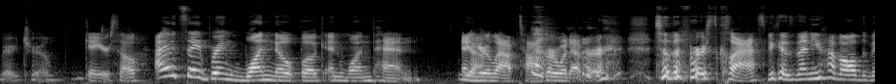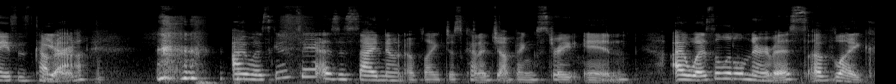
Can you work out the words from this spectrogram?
Very true. get yourself. I would say bring one notebook and one pen and Yeah. your laptop or whatever to the first class because then you have all the bases covered. Yeah. I was gonna say as a side note of like just kind of jumping straight in. I was a little nervous of like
